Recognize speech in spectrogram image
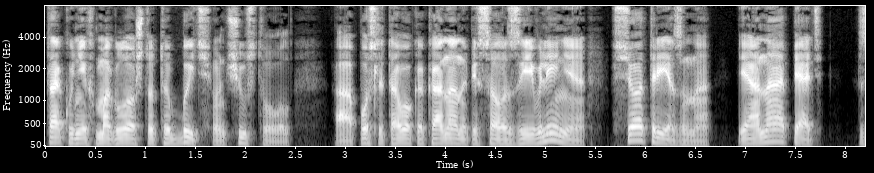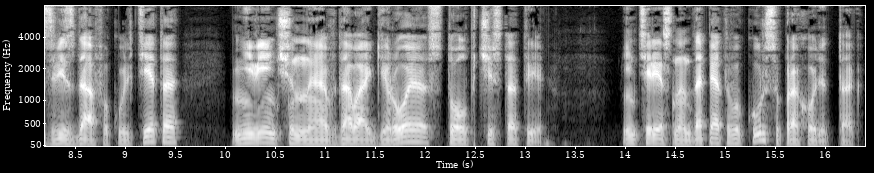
Так у них могло что-то быть, он чувствовал. А после того, как она написала заявление, все отрезано, и она опять звезда факультета, невенчанная вдова героя, столб чистоты. Интересно, до пятого курса проходит так?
